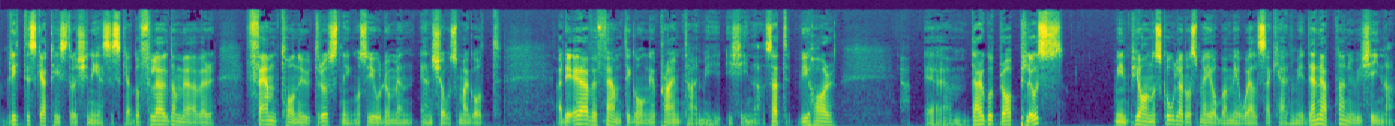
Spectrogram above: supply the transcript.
brittiska artister och kinesiska. Då flög de över fem ton utrustning och så gjorde de en, en show som har gått Ja, det är över 50 gånger primetime i, i Kina. Så att vi har, eh, det har gått bra. Plus min pianoskola då som jag jobbar med, Wells Academy, den öppnar nu i Kina.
